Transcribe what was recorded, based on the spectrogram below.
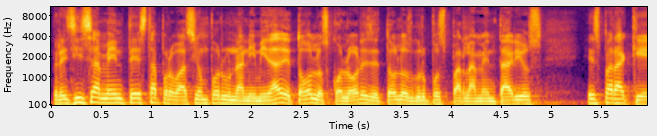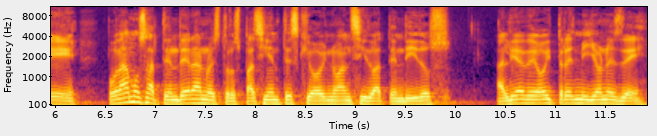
precisamente esta aprobación por unanimidad de todos los colores, de todos los grupos parlamentarios, es para que podamos atender a nuestros pacientes que hoy no han sido atendidos. Al día de hoy, tres millones de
